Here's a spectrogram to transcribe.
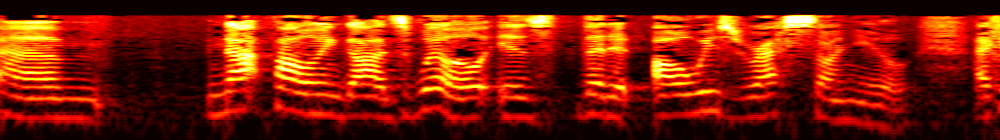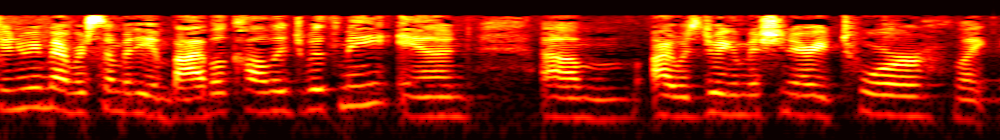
um, not following God's will is that it always rests on you. I can remember somebody in Bible college with me, and um, I was doing a missionary tour like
